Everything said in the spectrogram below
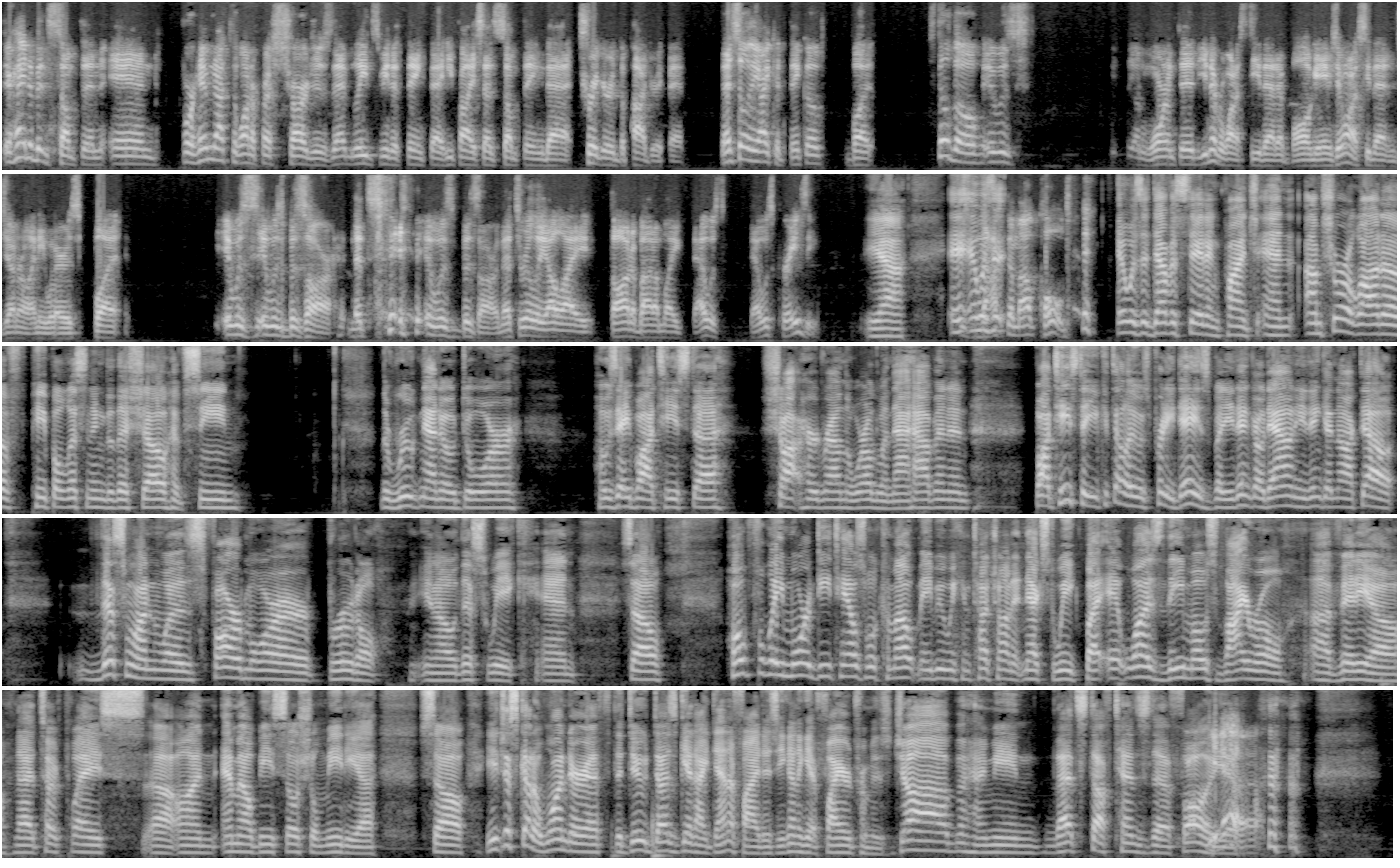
There had to have been something. And for him not to want to press charges, that leads me to think that he probably said something that triggered the Padre fan. That's the only I could think of. But still, though, it was unwarranted. You never want to see that at ball games. You don't want to see that in general, anywheres. But it was it was bizarre. That's it was bizarre. That's really all I thought about. I'm like, that was that was crazy. Yeah. It, it was knocked a, them out cold. it was a devastating punch, and I'm sure a lot of people listening to this show have seen the Rougned Odor, Jose Bautista shot heard around the world when that happened. And Bautista, you could tell he was pretty dazed, but he didn't go down. He didn't get knocked out. This one was far more brutal, you know, this week. And so hopefully more details will come out. Maybe we can touch on it next week. But it was the most viral uh, video that took place uh, on MLB social media. So you just got to wonder if the dude does get identified, is he going to get fired from his job? I mean, that stuff tends to follow yeah. you.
